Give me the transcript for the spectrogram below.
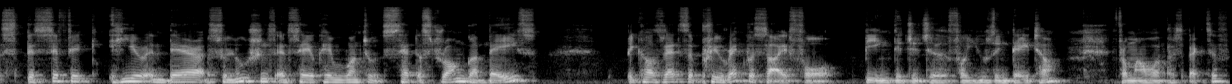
specific here and there solutions and say okay we want to set a stronger base because that's a prerequisite for being digital for using data from our perspective.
